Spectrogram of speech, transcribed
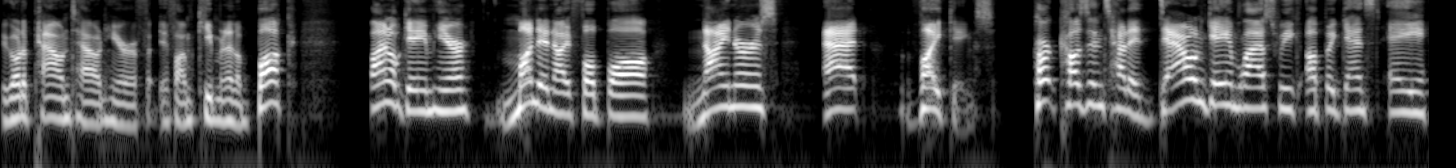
to go to Pound Town here if, if I'm keeping it a buck. Final game here Monday Night Football, Niners at Vikings. Kirk Cousins had a down game last week up against a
